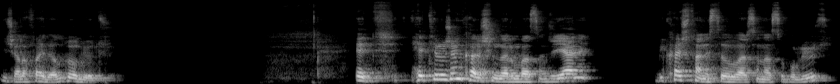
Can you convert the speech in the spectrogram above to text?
İnşallah faydalı da oluyordur. Evet, heterojen karışımların basıncı yani birkaç tane sıvı varsa nasıl buluyoruz?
